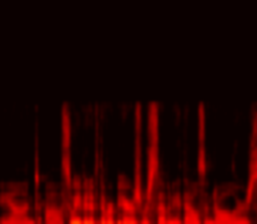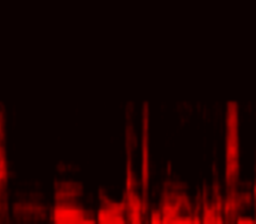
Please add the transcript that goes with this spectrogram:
And uh, so even if the repairs were seventy thousand dollars, um, our taxable value would not exceed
